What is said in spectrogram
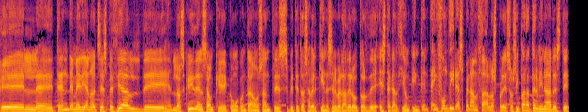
El eh, tren de medianoche especial de los Creedence, aunque como contábamos antes, vete a saber quién es el verdadero autor de esta canción que intenta infundir esperanza a los presos. Y para terminar este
